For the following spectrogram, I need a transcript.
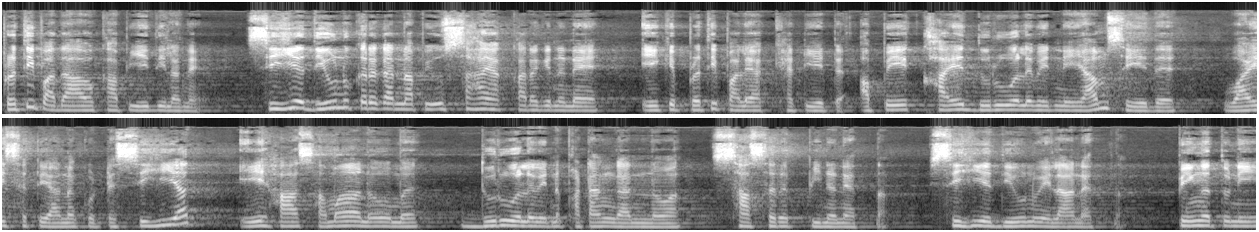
ප්‍රතිපදාව අපි යෙදිලනෑ. සිහිය දියුණු කරගන්න අපි උත්සාහයක් කරගෙන නෑ ඒක ප්‍රතිඵලයක් හැටියට අපේ කය දුරුවල වෙන්නේ යම් සේද වයිසට යනකොට සිහියත් ඒ හා සමානෝම දුරුවල වෙන්න පටන්ගන්නවා සසර පින නැත්නම්. සිහිය දියුණු වෙලා නැත්නම්. පිංහතුනී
